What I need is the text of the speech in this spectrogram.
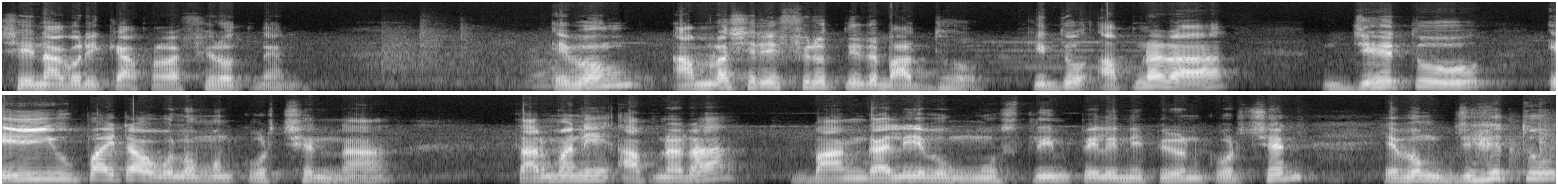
সেই নাগরিককে আপনারা ফেরত নেন। এবং আমরা সেটা ফেরত নিতে বাধ্য। কিন্তু আপনারা যেহেতু এই উপায়টা অবলম্বন করছেন না, তার মানে আপনারা বাঙালি এবং মুসলিম পেলে নিপীড়ন করছেন এবং যেহেতু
